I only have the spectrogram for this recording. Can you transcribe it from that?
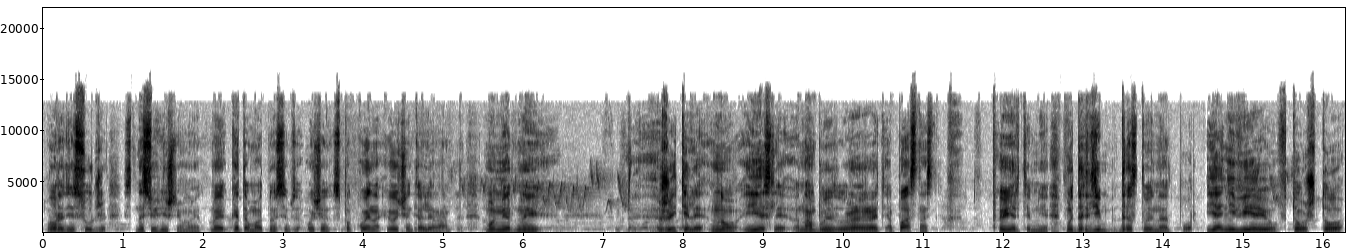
в городе Суджи, на сегодняшний момент мы к этому относимся очень спокойно и очень толерантно. Мы мирные жители, но если нам будет угрожать опасность, поверьте мне, мы дадим достойный отпор. Я не верю в то, что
